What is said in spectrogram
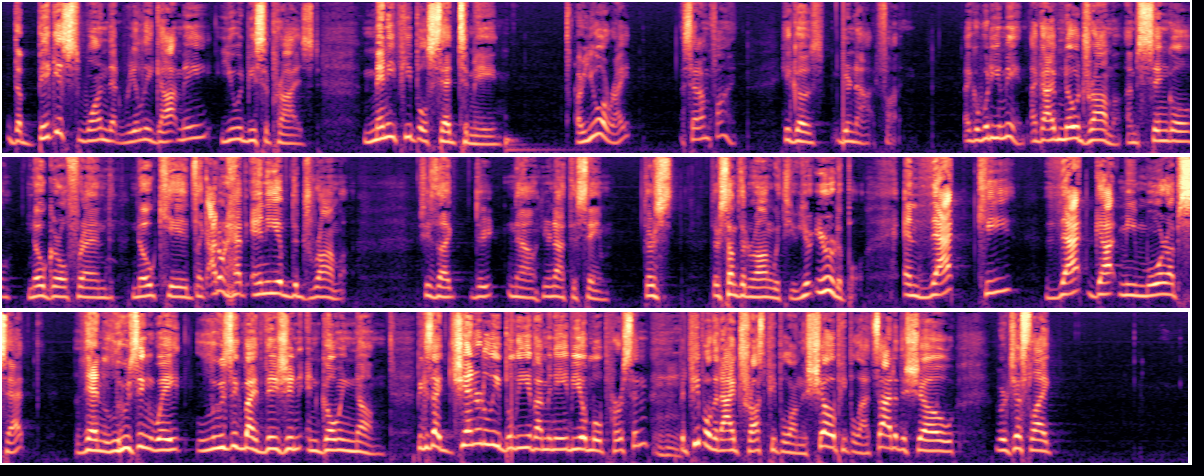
the biggest one that really got me, you would be surprised. Many people said to me, Are you all right? I said, I'm fine. He goes, You're not fine. I go, What do you mean? I go, I have no drama. I'm single, no girlfriend, no kids. Like, I don't have any of the drama. She's like, No, you're not the same. There's, there's something wrong with you. You're irritable. And that key that got me more upset than losing weight, losing my vision, and going numb. Because I generally believe I'm an amiable person, mm-hmm. but people that I trust, people on the show, people outside of the show, were just like,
